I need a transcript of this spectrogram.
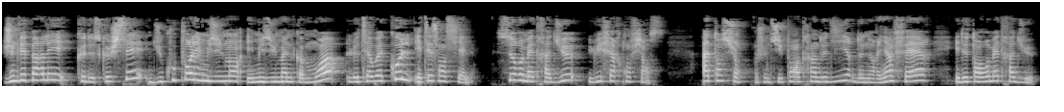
Je ne vais parler que de ce que je sais, du coup pour les musulmans et musulmanes comme moi, le tawakkul est essentiel. Se remettre à Dieu, lui faire confiance. Attention, je ne suis pas en train de dire de ne rien faire et de t'en remettre à Dieu.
